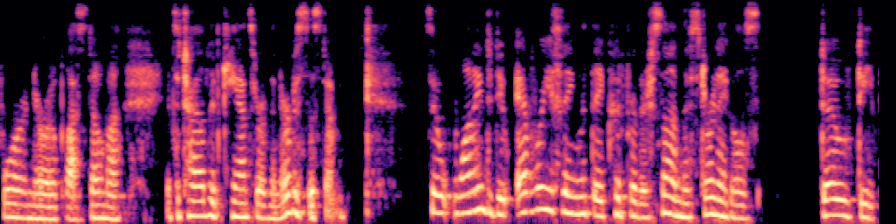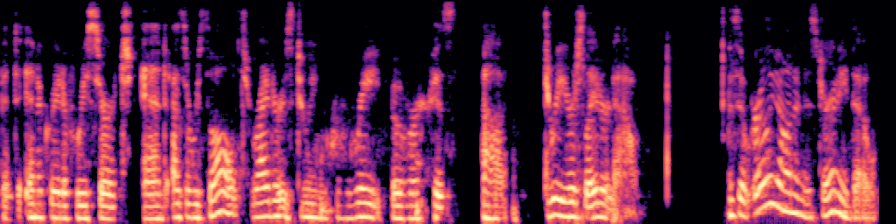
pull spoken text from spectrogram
four neuroblastoma. It's a childhood cancer of the nervous system. So, wanting to do everything that they could for their son, the Sternagels dove deep into integrative research. And as a result, Ryder is doing great over his uh, three years later now. So, early on in his journey, though,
